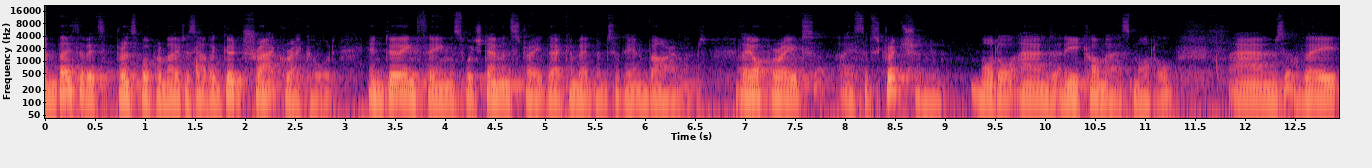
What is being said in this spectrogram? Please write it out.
and both of its principal promoters have a good track record in doing things which demonstrate their commitment to the environment. They operate a subscription model and an e commerce model, and they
